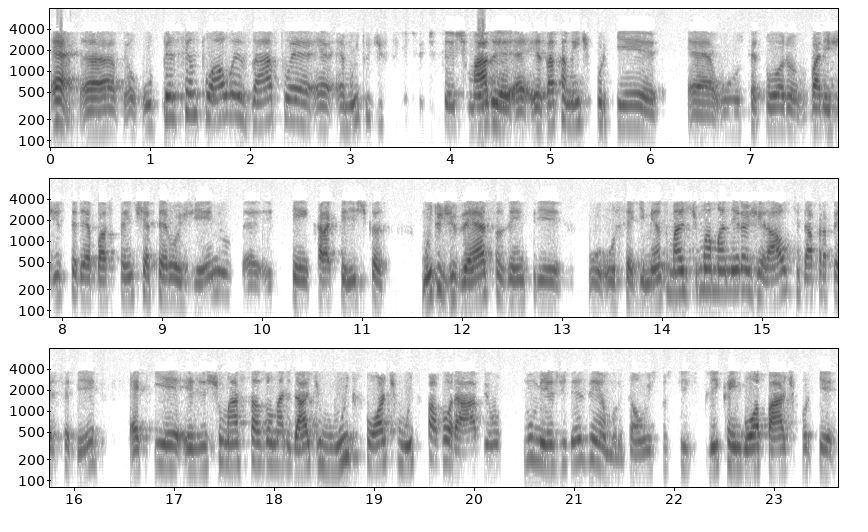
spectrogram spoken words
É, uh, o percentual exato é, é, é muito difícil estimado é, é, exatamente porque é, o setor varejista é bastante heterogêneo, é, tem características muito diversas entre o, o, segmento, mas de uma maneira geral, que dá para perceber é que existe uma sazonalidade muito forte, muito favorável no mês de dezembro. Então, isso se explica em boa parte porque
